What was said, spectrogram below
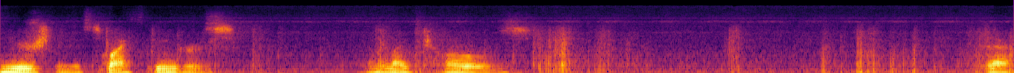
Usually it's my fingers and my toes that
